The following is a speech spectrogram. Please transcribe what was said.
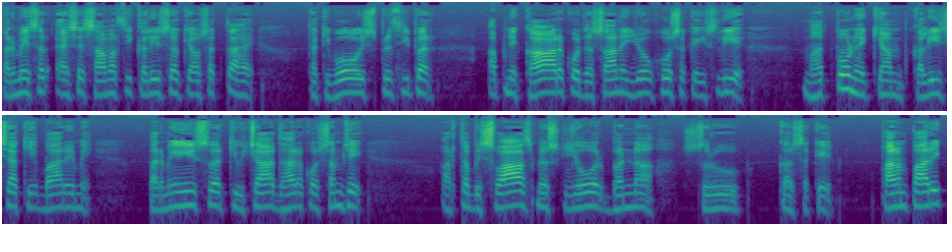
परमेश्वर ऐसे सामर्थ्य कलीसिया की आवश्यकता है ताकि वो इस पृथ्वी पर अपने कार को दर्शाने योग हो सके। इसलिए महत्वपूर्ण है कि हम कलीसिया के बारे में परमेश्वर की विचारधारा को समझे। और तब विश्वास में उसकी ओर बढ़ना शुरू कर सके। पारंपरिक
